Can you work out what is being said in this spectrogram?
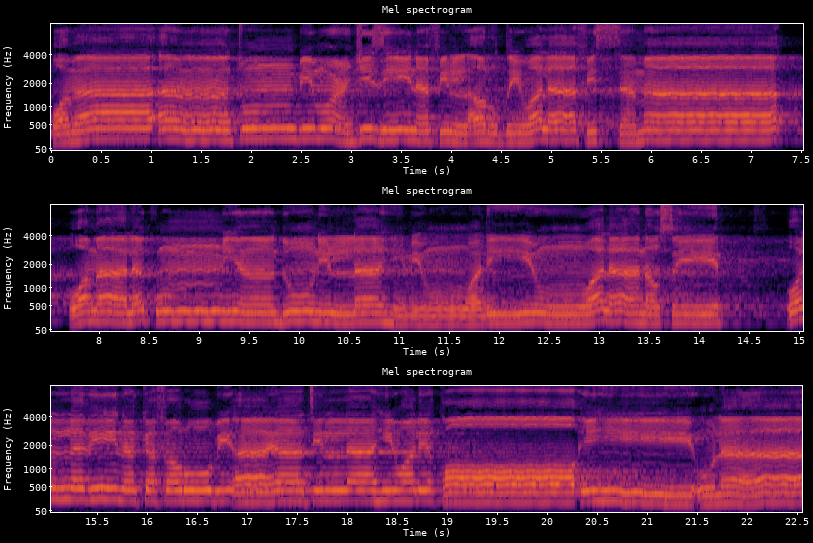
وما أنتم بمعجزين في الأرض ولا في السماء وما لكم من دون الله من ولي ولا نصير والذين كفروا بايات الله ولقائه اولئك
